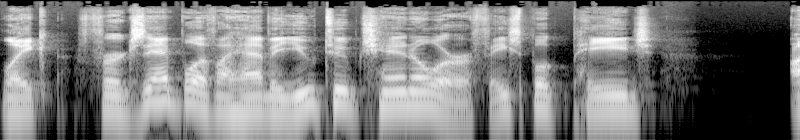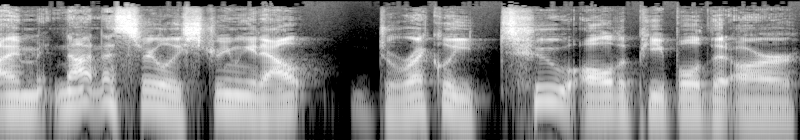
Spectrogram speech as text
Like, for example, if I have a YouTube channel or a Facebook page, I'm not necessarily streaming it out directly to all the people that are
